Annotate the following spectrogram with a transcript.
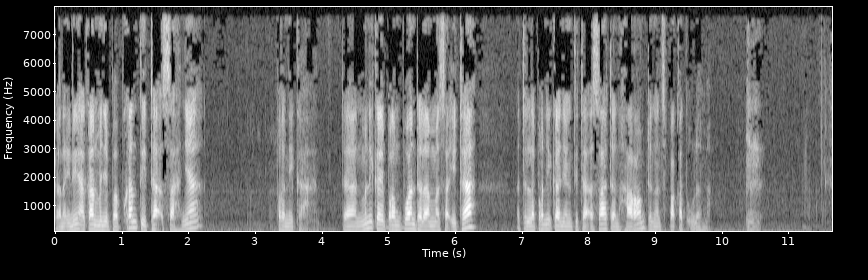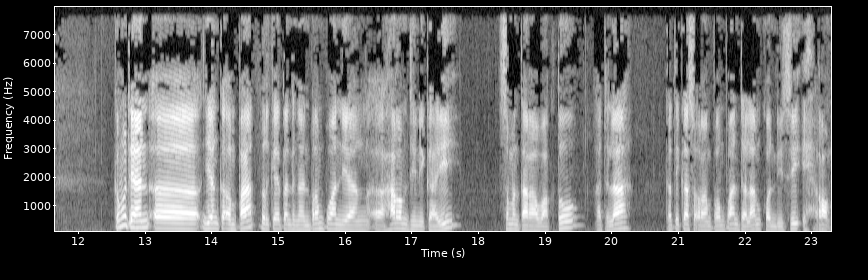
Karena ini akan menyebabkan tidak sahnya pernikahan. Dan menikahi perempuan dalam masa idah adalah pernikahan yang tidak sah dan haram dengan sepakat ulama. Kemudian eh, yang keempat berkaitan dengan perempuan yang eh, haram dinikahi sementara waktu adalah ketika seorang perempuan dalam kondisi ihram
